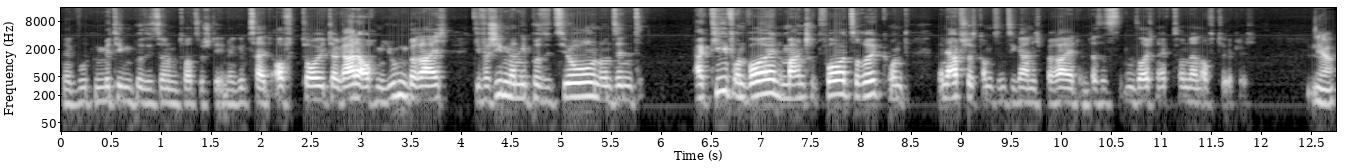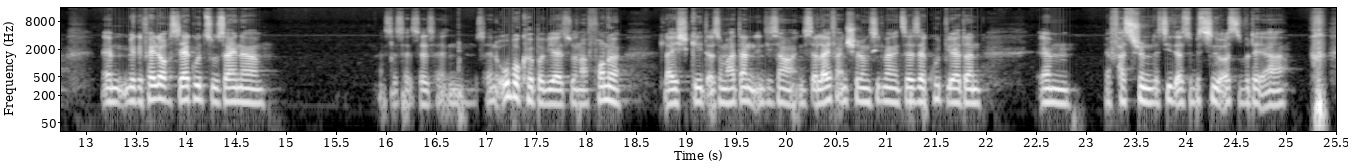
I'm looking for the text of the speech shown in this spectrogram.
in einer guten mittigen Position im Tor zu stehen. Da gibt es halt oft Torhüter, gerade auch im Jugendbereich, die verschieben dann die Position und sind aktiv und wollen und machen einen Schritt vor, zurück und wenn der Abschluss kommt, sind sie gar nicht bereit und das ist in solchen Aktionen dann oft tödlich. Ja, ähm, mir gefällt auch sehr gut so seine, das, sein, sein Oberkörper, wie er so nach vorne leicht geht. Also man hat dann in dieser, in dieser Live-Einstellung sieht man jetzt sehr, sehr gut, wie er dann ähm, ja fast schon, das sieht also ein bisschen so aus, als würde er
